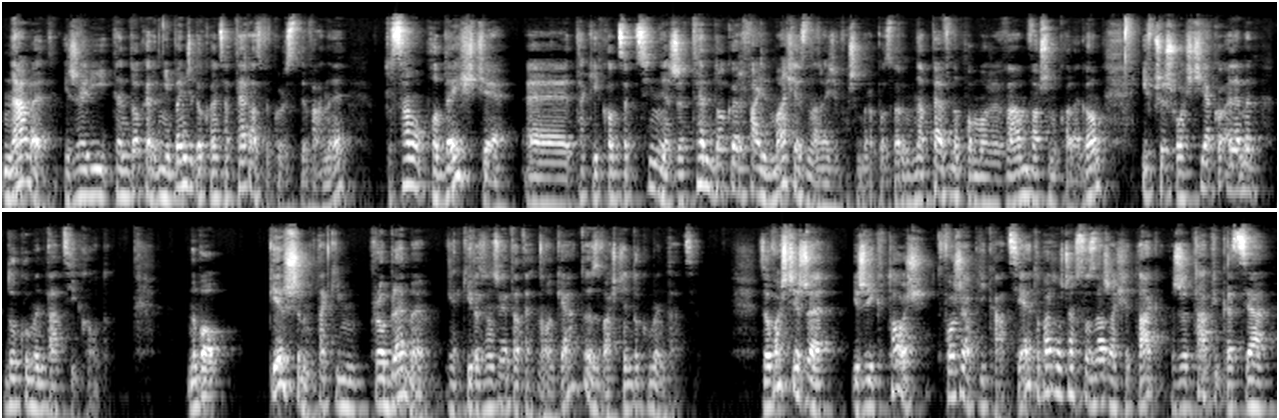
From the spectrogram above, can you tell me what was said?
nawet jeżeli ten Docker nie będzie do końca teraz wykorzystywany, to samo podejście e, takie koncepcyjne, że ten Docker file ma się znaleźć w Waszym repozytorium, na pewno pomoże Wam, Waszym kolegom i w przyszłości jako element dokumentacji kodu. No bo pierwszym takim problemem, jaki rozwiązuje ta technologia, to jest właśnie dokumentacja. Zauważcie, że jeżeli ktoś tworzy aplikację, to bardzo często zdarza się tak, że ta aplikacja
